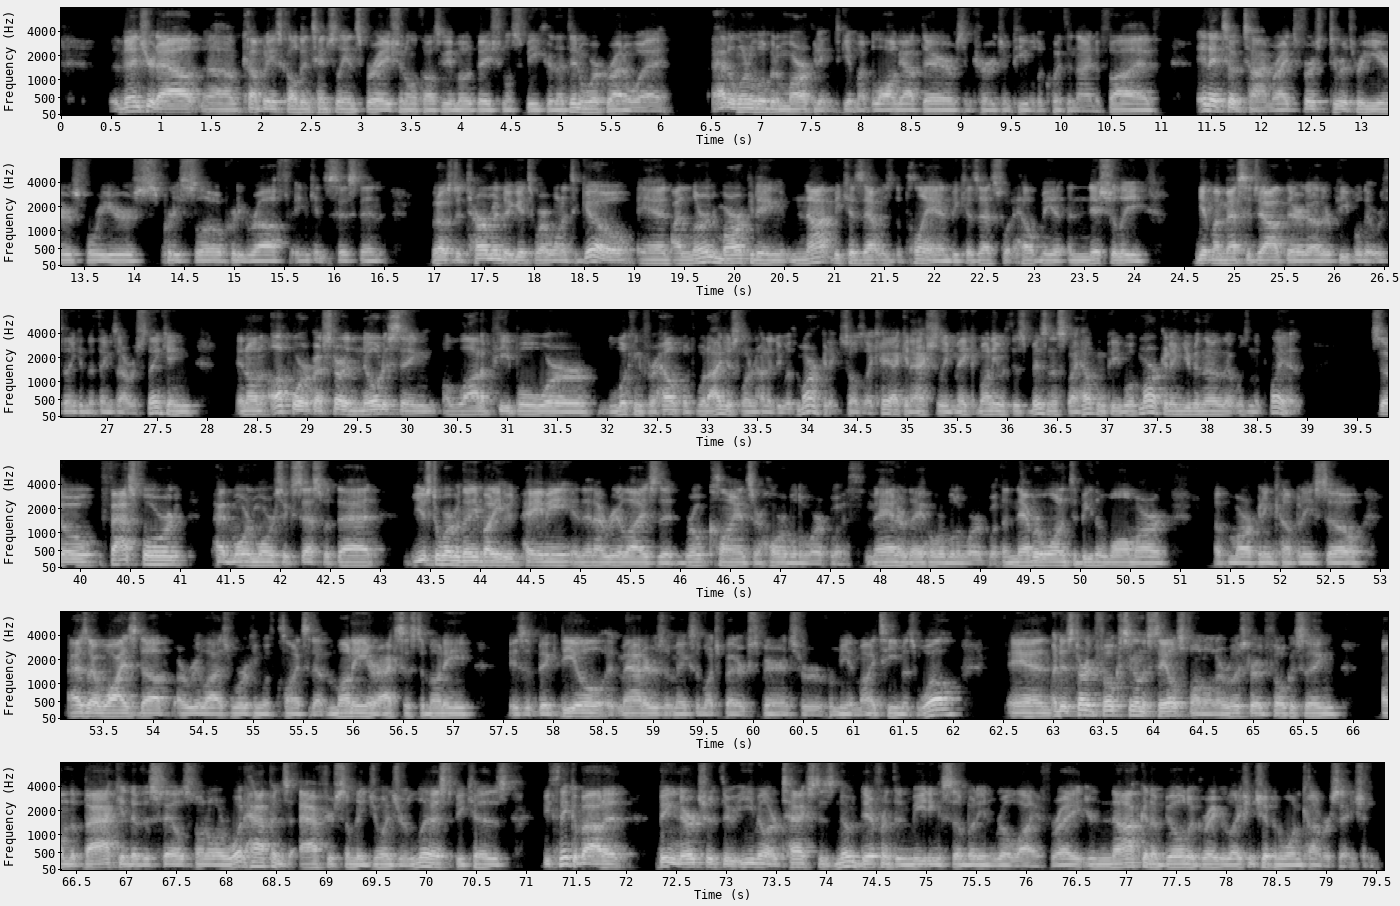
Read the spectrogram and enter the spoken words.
ventured out. Uh, company is called Intentionally Inspirational. Thought I was going to be a motivational speaker. That didn't work right away. I had to learn a little bit of marketing to get my blog out there. I was encouraging people to quit the nine to five. And it took time, right? First two or three years, four years, pretty slow, pretty rough, inconsistent. But I was determined to get to where I wanted to go. And I learned marketing not because that was the plan, because that's what helped me initially get my message out there to other people that were thinking the things I was thinking. And on Upwork, I started noticing a lot of people were looking for help with what I just learned how to do with marketing. So I was like, hey, I can actually make money with this business by helping people with marketing, even though that wasn't the plan. So fast forward, had more and more success with that. Used to work with anybody who'd pay me. And then I realized that broke clients are horrible to work with. Man, are they horrible to work with. I never wanted to be the Walmart of marketing companies. So as I wised up, I realized working with clients that have money or access to money is a big deal. It matters. It makes a much better experience for, for me and my team as well. And I just started focusing on the sales funnel and I really started focusing on the back end of the sales funnel or what happens after somebody joins your list. Because if you think about it, being nurtured through email or text is no different than meeting somebody in real life, right? You're not going to build a great relationship in one conversation.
